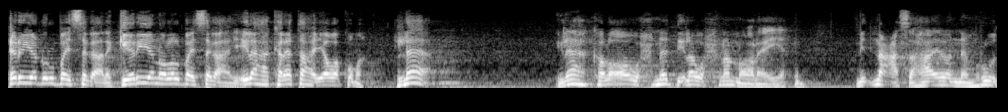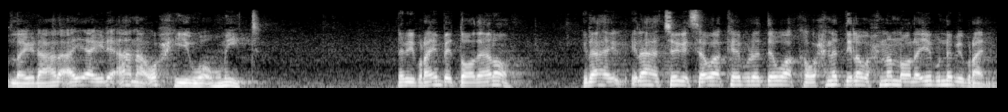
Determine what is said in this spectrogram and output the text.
ciriyo dhulba isagaa leh geeriyo nololba isagaa haya ilaaha kale tahaya waa kuma? Laa ilaah kale oo waxna dila waxna nooleeya. Mid nacas ahaayoo namruud la yidhaahdo ayaa yidhi ana uxyi wa umiid nebi ibraahim bay doodeenoo ilaahaad sheegaysaa waa kee buui dee waa ka waxna dila waxna nooleeya buu nebi ibraahim.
